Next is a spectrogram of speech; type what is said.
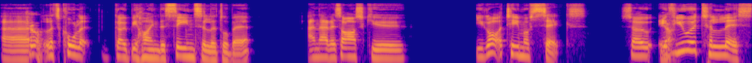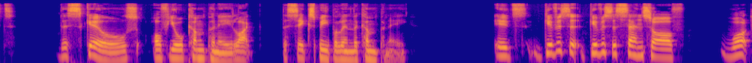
Uh, sure. Let's call it go behind the scenes a little bit. And that is ask you, you got a team of six. So if you were to list the skills of your company, like the six people in the company, it's give us a give us a sense of what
